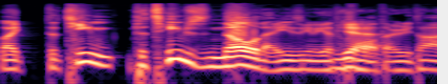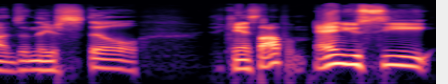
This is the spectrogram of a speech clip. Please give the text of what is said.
Like the team the teams know that he's going to get the Yeah. ball 30 times and they're still you can't stop him. And you see,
